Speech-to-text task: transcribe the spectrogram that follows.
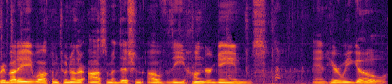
Everybody. Welcome to another awesome edition of the Hunger Games. And here we go.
